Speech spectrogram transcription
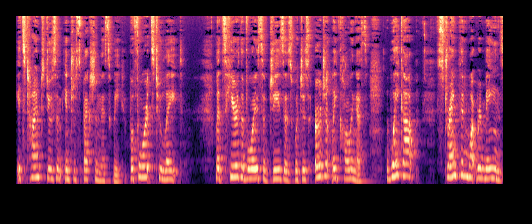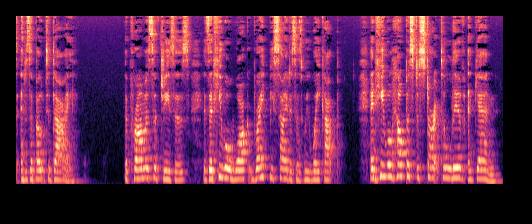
It's time to do some introspection this week before it's too late. Let's hear the voice of Jesus, which is urgently calling us. Wake up, strengthen what remains and is about to die. The promise of Jesus is that he will walk right beside us as we wake up, and he will help us to start to live again.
